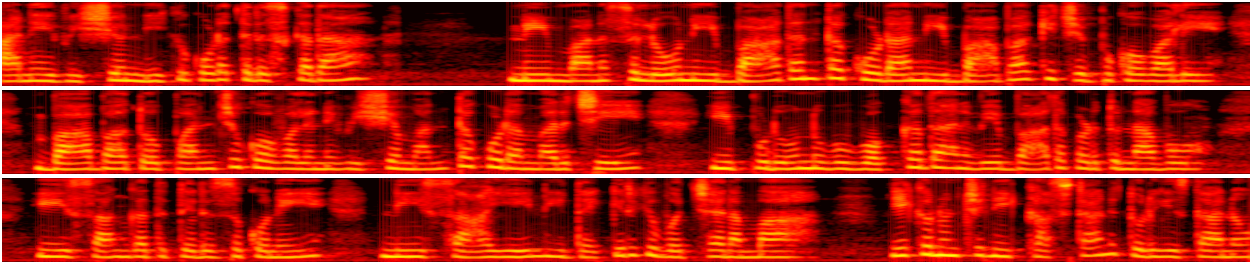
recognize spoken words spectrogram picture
అనే విషయం నీకు కూడా తెలుసు కదా? నీ మనసులో నీ బాధంతా కూడా నీ బాబాకి చెప్పుకోవాలి. బాబాతో పంచుకోవాలనే విషయం అంతా కూడా మరిచి ఇప్పుడు నువ్వు ఒక్కదానివే బాధపడుతున్నావు. ఈ సంగతి తెలుసుకొని నీ సాయి నీ దగ్గరికి వచ్చానమ్మా. ఇక నుంచి నీ కష్టాన్ని తొలగిస్తాను.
